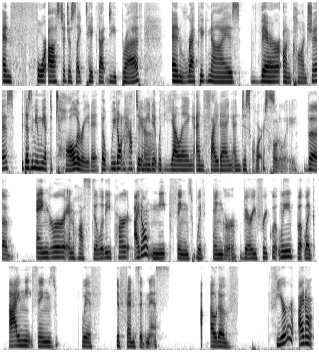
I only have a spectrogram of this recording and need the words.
and for us to just like take that deep breath and recognize they're unconscious. It doesn't mean we have to tolerate it, but we don't have to Yeah. meet it with yelling and fighting and discourse. Totally. The anger and hostility part, I don't meet things with anger very frequently, but like I meet things with defensiveness out of fear. I don't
